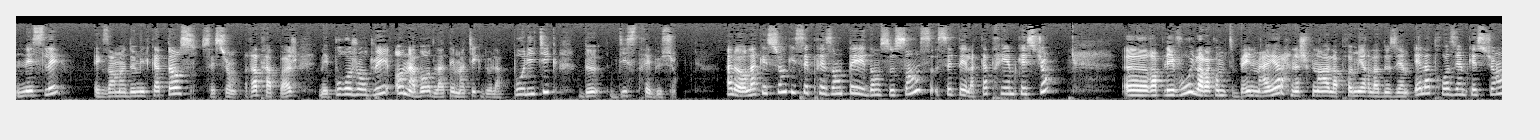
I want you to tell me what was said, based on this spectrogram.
Nestlé, examen 2014, session rattrapage, mais pour aujourd'hui, on aborde la thématique de la politique de distribution. Alors, la question qui s'est présentée dans ce sens, c'était la quatrième question. Euh, rappelez-vous, il a comme la première, la deuxième et la troisième question.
